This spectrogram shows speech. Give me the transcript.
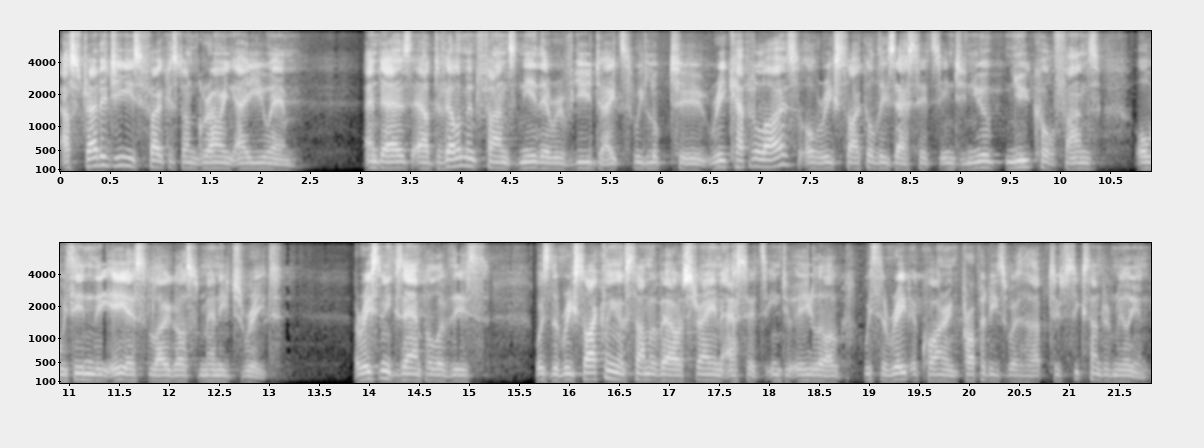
Our strategy is focused on growing AUM, and as our development funds near their review dates, we look to recapitalize or recycle these assets into new core funds or within the ESR Logos managed REIT. A recent example of this was the recycling of some of our Australian assets into E-LOG, with the REIT acquiring properties worth up to 600 million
